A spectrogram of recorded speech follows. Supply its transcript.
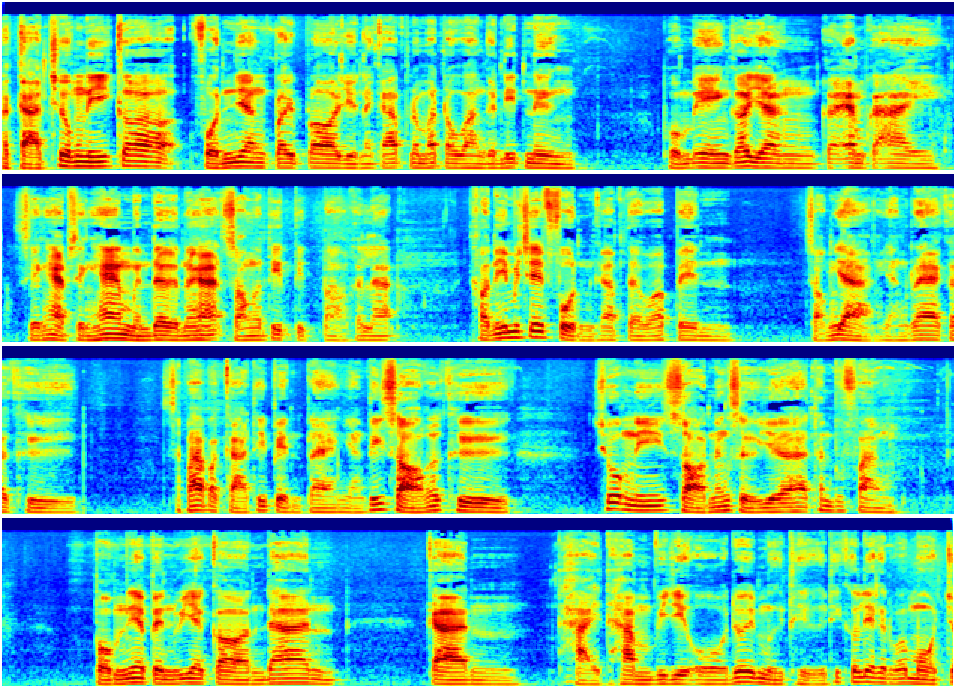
อากาศช่วงนี้ก็ฝนยังปล่อยๆอยู่นะครับระมัดระวังกันนิดนึง ผมเองก็ยังกระแอมกระไอเสียงแหบเสียงแห้งเหมือนเดิมนะฮะสองอาทิตย์ติดต่อกันแล้วคราวนี้ไม่ใช่ฝุ่นครับ แต่ว่าเป็นสองอย่างอย่างแรกก็คือ สภาพอากาศที่เปลี่ยนแปลงอย่างที่สองก็คือ ช่วงนี้สอนหนังสือเยอะฮะท่านผู้ฟัง ผมเนี่ยเป็นวิทยากรด้านการถ่ายทำวิดีโอด้วยมือถือที่เขาเรียกกันว่าโมโจ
